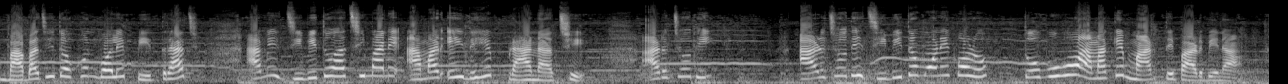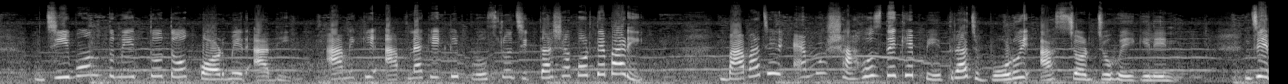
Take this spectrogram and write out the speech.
বাবাজি তখন বলে, পেতরাজ, আমি জীবিত আছি মানে আমার এই দেহে প্রাণ আছে। আর যদি আর যদি জীবিত মনে করো, তবুও আমাকে মারতে পারবে না। জীবন, মৃত্যু তো কর্মের আদি। আমি কি আপনাকে একটি প্রশ্ন জিজ্ঞাসা করতে পারি? বাবাজির এমন সাহস দেখে পেতরাজ বড়ই আশ্চর্য হয়ে গেলেন। যে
